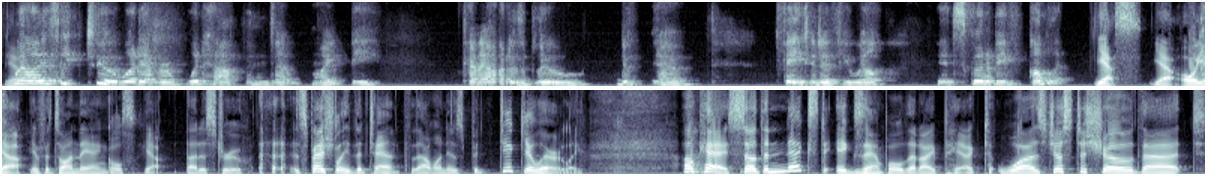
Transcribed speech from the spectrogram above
Yeah. Well, I think too, whatever would happen that might be kind of out of the blue, uh, fated, if you will. It's going to be public. Yes. Yeah. Oh, yeah. If it's on the angles. Yeah that is true. Especially the 10th. That one is particularly. Okay, so the next example that I picked was just to show that,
